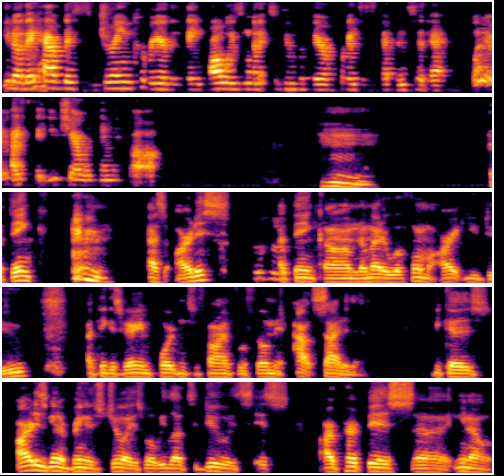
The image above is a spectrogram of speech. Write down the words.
you know, they have this dream career that they've always wanted to do, but they're afraid to step into that? What advice could you share with them, if all? hmm i think as artists I Mhm. think um, no matter what form of art you do, I think it's very important to find fulfillment outside of that because art is going to bring us joy. It's what we love to do. It's it's our purpose, uh, you know,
